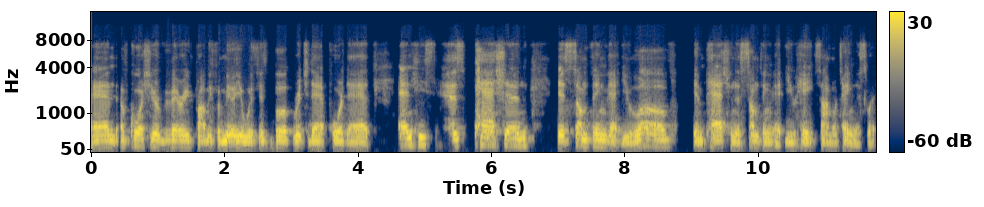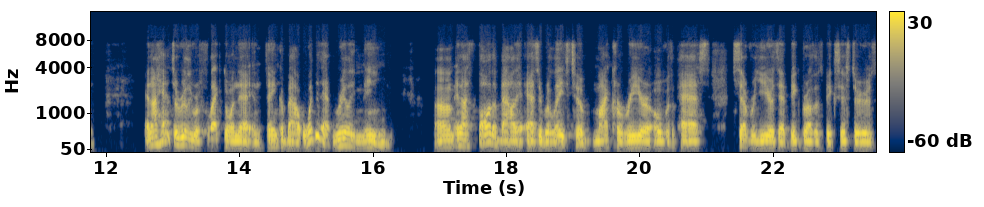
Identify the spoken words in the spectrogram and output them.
And of course, you're very probably familiar with his book, Rich Dad, Poor Dad. And he says, passion is something that you love, and passion is something that you hate simultaneously. And I had to really reflect on that and think about what did that really mean? Um, and I thought about it as it relates to my career over the past several years at Big Brothers Big Sisters,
